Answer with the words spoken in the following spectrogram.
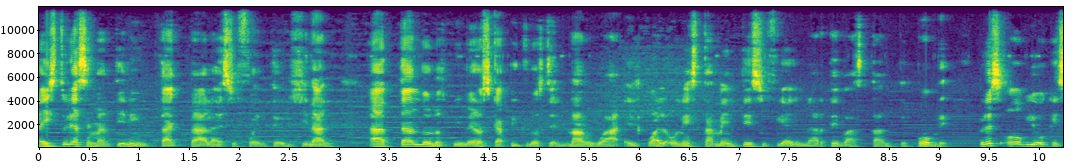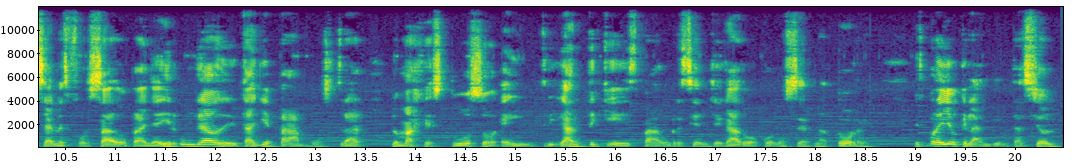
La historia se mantiene intacta a la de su fuente original, adaptando los primeros capítulos del manga, el cual honestamente sufría de un arte bastante pobre, pero es obvio que se han esforzado para añadir un grado de detalle para mostrar lo majestuoso e intrigante que es para un recién llegado conocer la torre. Es por ello que la ambientación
